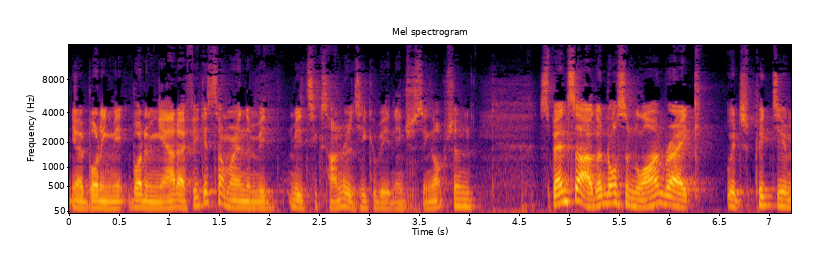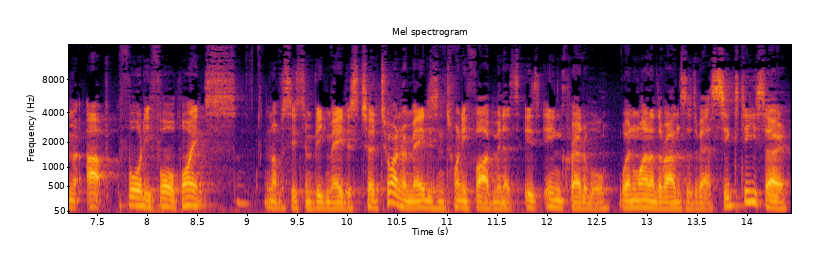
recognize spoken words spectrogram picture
You know, bottoming bottoming out. If he gets somewhere in the mid mid 600s, he could be an interesting option. Spencer got an awesome line break, which picked him up 44 points, and obviously some big meters. 200 meters in 25 minutes is incredible. When one of the runs is about 60, so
